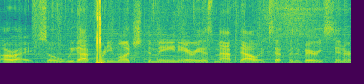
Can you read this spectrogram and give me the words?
Alright, so we got pretty much the main areas mapped out except for the very center.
